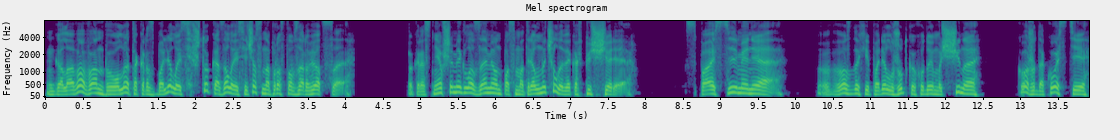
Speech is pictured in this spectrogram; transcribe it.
Голова Ван Буэлэ так разболелась, что казалось, сейчас она просто взорвётся. Покрасневшими глазами он посмотрел на человека в пещере. «Спаси меня!» В воздухе парил жутко худой мужчина, кожа до кости,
